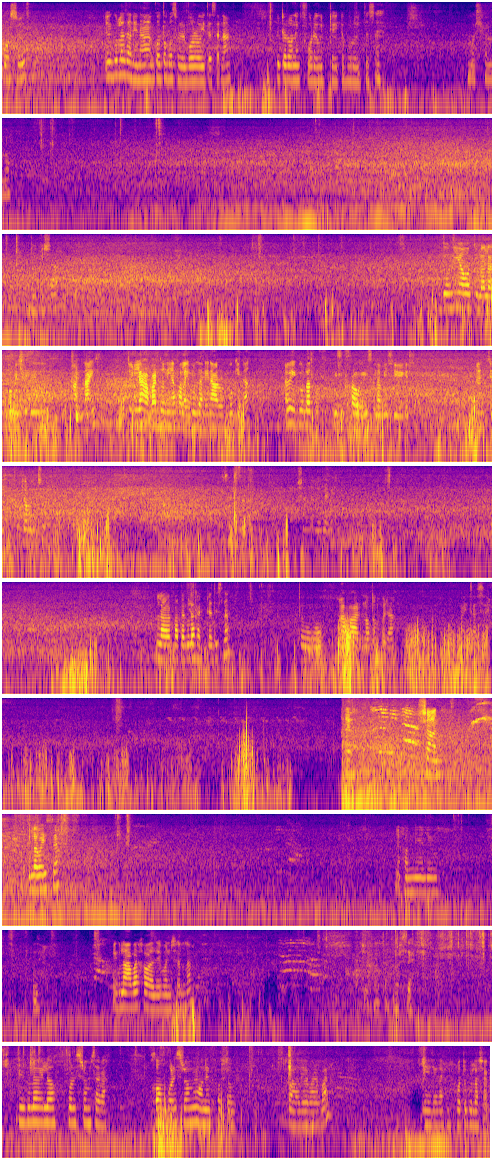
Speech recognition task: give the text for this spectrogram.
কচু, এগুলো জানি না, গত বছরের বড় হইতেছে না। এটার অনেক পরে উঠতে এটা বড় হইতেছে। মাশাল্লাহ দুই পিসা। ধনিয়াও তোলা লাগবে বেশি দিন আর নাই। তুললে আবার ধনিয়া ফালাইবো, জানি না আর উঠবো কিনা। আর এগুলা তো বেশি খাওয়া গেছে না, বেশি হয়ে গেছে। টমেটো। লাউয়ের পাতাগুলো কাটতে দিছিলাম। তো আবার নতুন করে হইতাছে শাক। তোলা হয়েছে। এখন নিয়ে এগুলো আবার খাওয়া যাবে ইনশাল্লাহ। এগুলো হইল পরিশ্রম ছাড়া। কম পরিশ্রমে অনেক ফসল পাওয়া যায় বারবার। এই যে দেখেন কতগুলো শাক।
